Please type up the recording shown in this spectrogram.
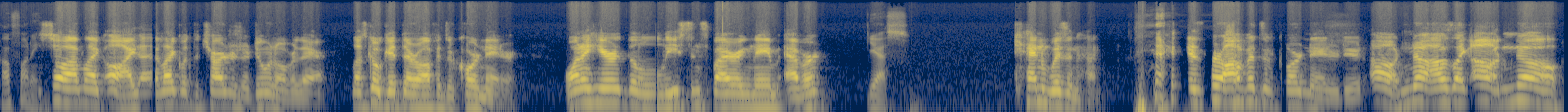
How funny. So I'm like, oh, I, I like what the Chargers are doing over there. Let's go get their offensive coordinator. Want to hear the least inspiring name ever? Yes. Ken Whisenhunt is their offensive coordinator, dude. Oh no! I was like, oh no,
